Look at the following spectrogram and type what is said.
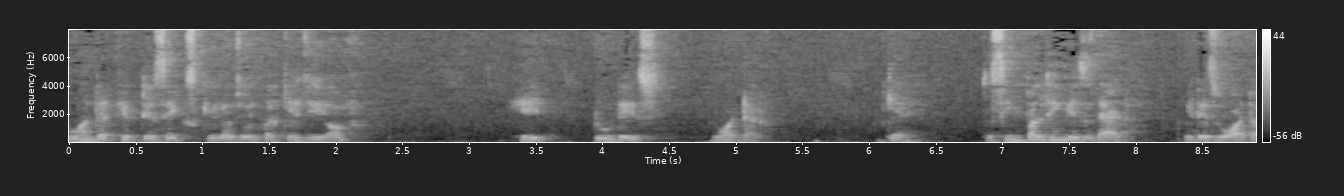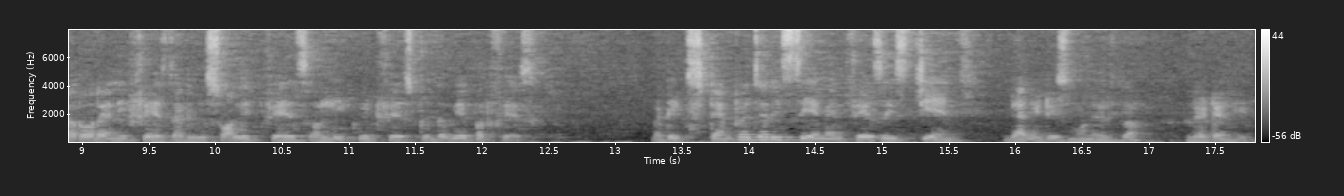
256 kilojoule per kg of heat to this water. Okay. So simple thing is that it is water or any phase that is a solid phase or liquid phase to the vapor phase. But its temperature is same and phase is changed then it is known as the latent heat.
